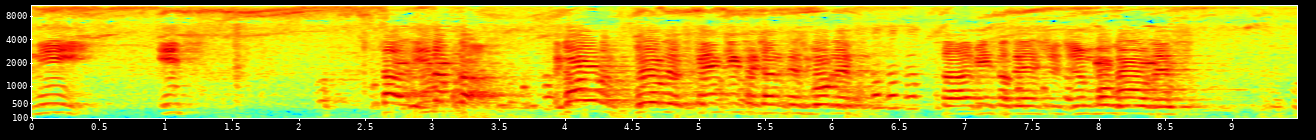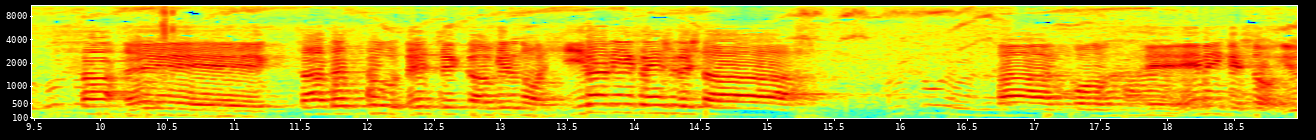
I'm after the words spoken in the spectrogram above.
432 1さあ、いいラップだ。ゴール、ゴールです。ケン選手、ゴールです。さあ、ビースタ選手、順もゴールです。さあ、えー、さあ、トップでチェックを受けるのはヒラリー選手でした。さあ、この、えー、A 面決勝、優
